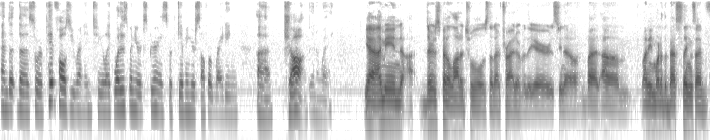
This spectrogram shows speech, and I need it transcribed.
and the the sort of pitfalls you run into, like, what has been your experience with giving yourself a writing uh, job in a way? Yeah, I mean, uh, there's been a lot of tools that I've tried over the years, you know, but um, I mean, one of the best things I've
